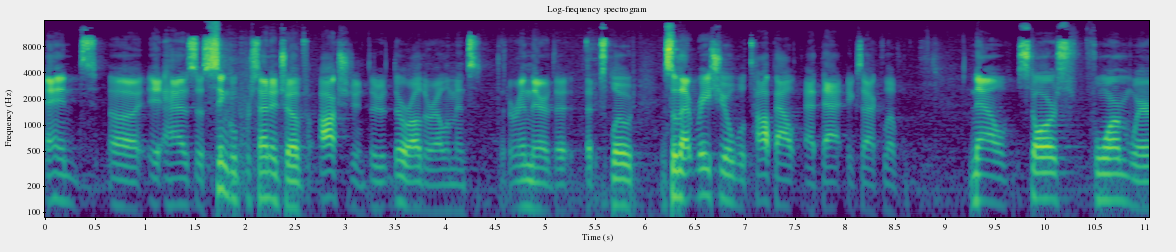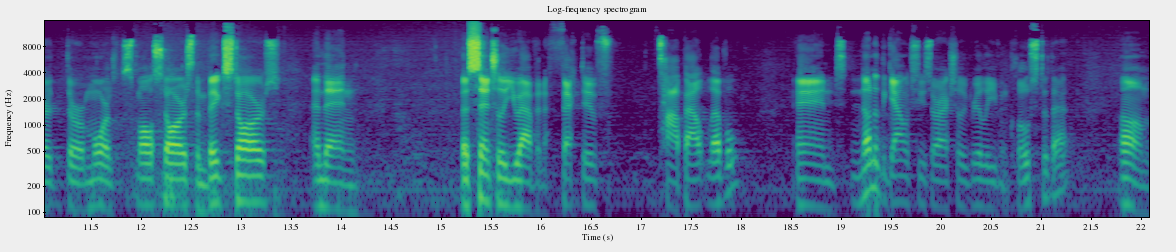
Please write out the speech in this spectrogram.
and uh, it has a single percentage of oxygen. There, there, are other elements that are in there that, that explode. And so that ratio will top out at that exact level. Now, stars form where there are more small stars than big stars, and then essentially you have an effective top out level. And none of the galaxies are actually really even close to that. Um,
